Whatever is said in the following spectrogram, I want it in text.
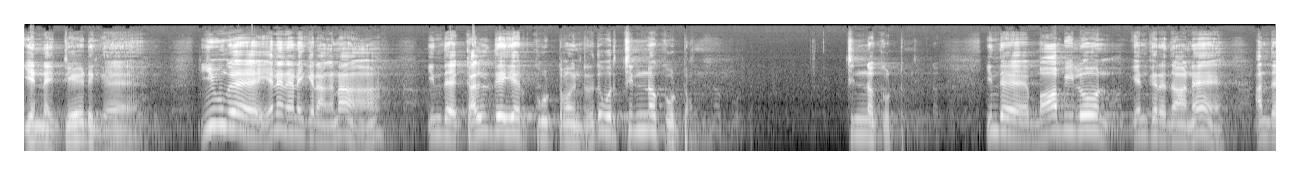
என்னை தேடுங்க. இவங்க என்ன நினைக்கிறாங்கன்னா இந்த கல்தேயர் கூட்டம்ன்றது ஒரு சின்ன கூட்டம். சின்ன கூட்டம். இந்த பாபிலோன் என்கிறதான அந்த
